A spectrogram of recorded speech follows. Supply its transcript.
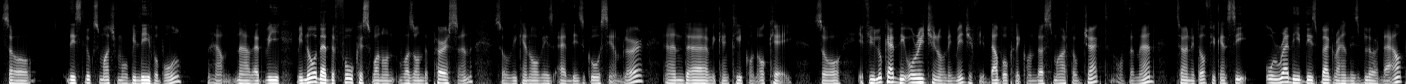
So this looks much more believable now now that we we know that the focus one on was on the person so we can always add this Gaussian blur and uh, we can click on OK. So if you look at the original image if you double click on the smart object of the man turn it off you can see already this background is blurred out.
